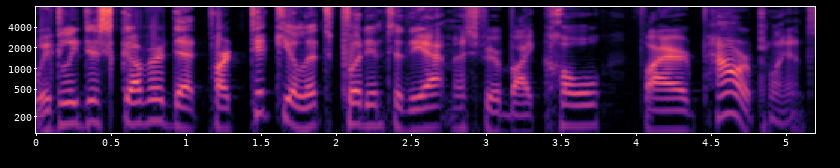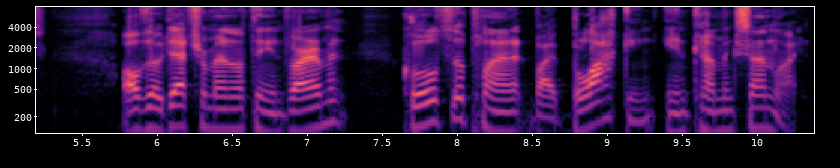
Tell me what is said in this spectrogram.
Wigley discovered that particulates put into the atmosphere by coal fired power plants, although detrimental to the environment, cools the planet by blocking incoming sunlight.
